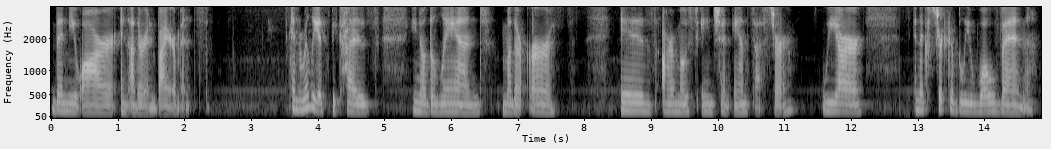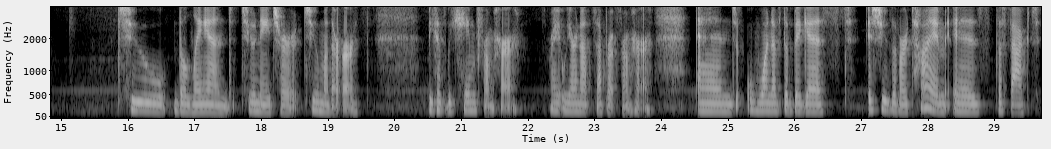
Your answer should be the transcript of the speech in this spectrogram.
than you are in other environments. And really, it's because, you know, the land, Mother Earth, is our most ancient ancestor. We are inextricably woven to the land, to nature, to Mother Earth, because we came from her, right? We are not separate from her. And one of the biggest issues of our time is the fact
